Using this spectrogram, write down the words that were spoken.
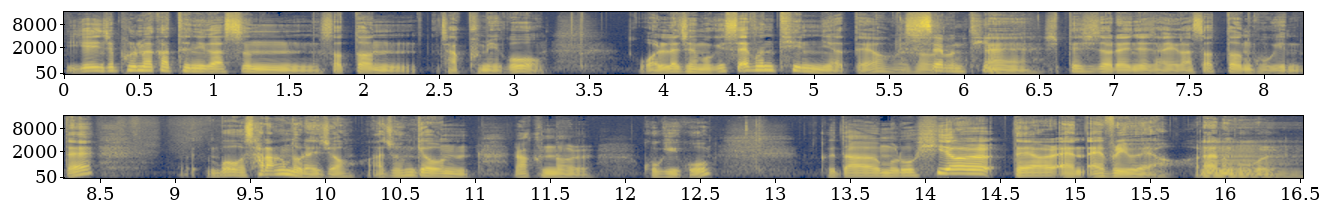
이게 이제 폴 맥카트니가 쓴 썼던 작품이고 원래 제목이 세븐틴이었대요. 그래서 세븐틴. 네, 10대 시절에 이제 자기가 썼던 곡인데 뭐 사랑 노래죠. 아주 흥겨운 락큰롤 곡이고 그 다음으로 Here, There and Everywhere라는 음. 곡을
